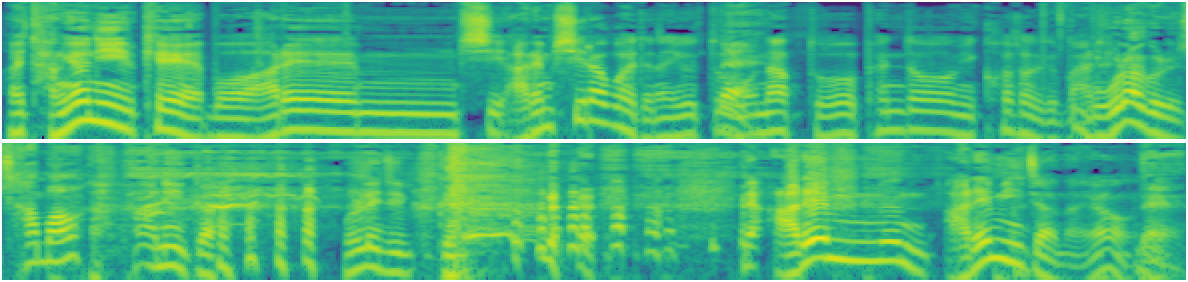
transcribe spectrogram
아니 당연히 이렇게 뭐 RMC, RMC라고 해야 되나? 이것도 네. 워낙 또 팬덤이 커서 이게 말이 뭐라 그래? 사마? 아니 그러니까 원래 이제 그 RM은 RM이잖아요. 네.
